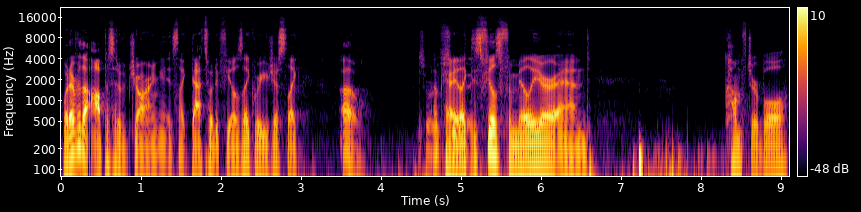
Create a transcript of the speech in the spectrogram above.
whatever the opposite of jarring is like that's what it feels like where you're just like oh Sort of okay like this feels familiar and comfortable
